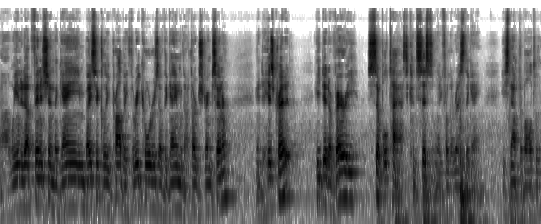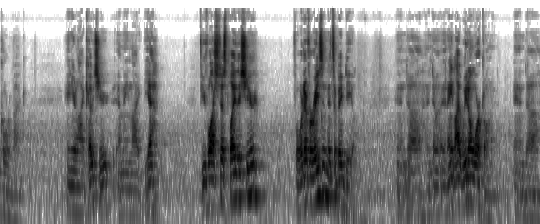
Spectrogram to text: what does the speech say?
Uh, we ended up finishing the game basically probably three quarters of the game with our third string center. And to his credit, he did a very simple task consistently for the rest of the game. He snapped the ball to the quarterback. And you're like, Coach, you're, I mean, like, yeah. If you've watched us play this year, for whatever reason, it's a big deal. And, uh, and uh, it ain't like we don't work on it. And, uh,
